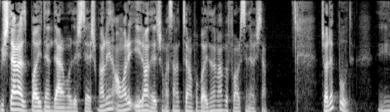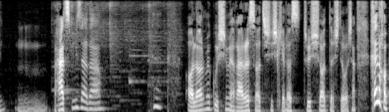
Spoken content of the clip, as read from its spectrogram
بیشتر از بایدن در موردش search می‌کنن. حالا این آمار ایرانه چون مثلا ترامپ و بایدن من به فارسی نوشتم. جالب بود. حدس می‌زدم. آلارم گوشیم قراره ساعت 6 کلاس توی شاد داشته باشم. خیلی خب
